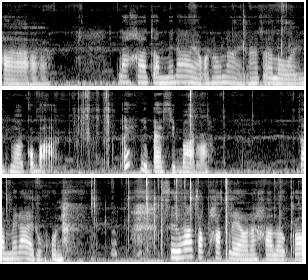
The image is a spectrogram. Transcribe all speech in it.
คา ราคาจำไม่ได้อะว่าเท่าไหร่น่าจะร้อยร้อยกว่าบาท เอ๊ะหรือแปดสิบบาทวะจำไม่ได้ทุกคน ซื้อมาสักพักแล้วนะคะแล้วก็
